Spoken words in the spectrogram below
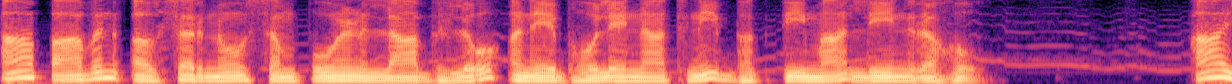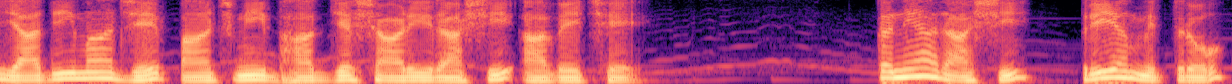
આ પાવન અવસરનો સંપૂર્ણ લાભ લો અને ભોલેનાથની ભક્તિમાં લીન રહો. આ યાદીમાં જે પાંચમી ભાગ્યશાળી રાશિ આવે છે. કન્યા રાશિ, પ્રિય મિત્રો,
